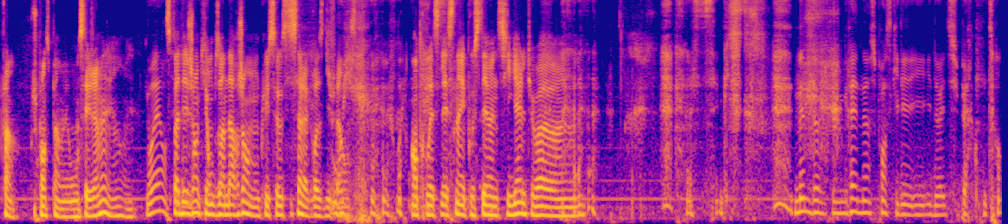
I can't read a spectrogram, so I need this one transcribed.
Enfin, je pense pas, mais on sait jamais. Hein, ouais, c'est pas des gens qui ont besoin d'argent non plus, c'est aussi ça la grosse différence. Entre Wesley Snipes ou Steven Seagal, tu vois. Euh. Même Dolph Lundgren, hein, je pense qu'il il doit être super content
